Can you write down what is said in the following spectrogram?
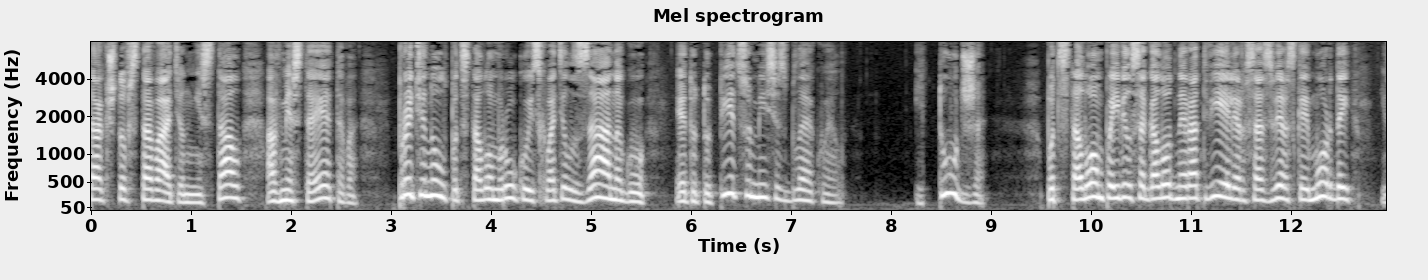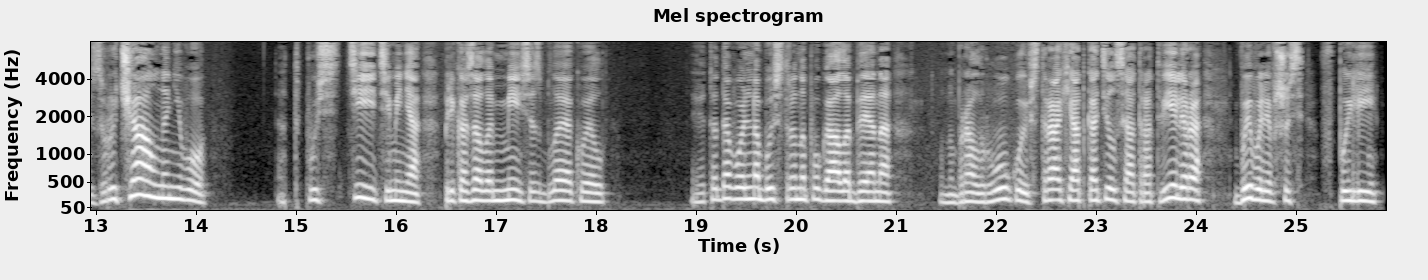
Так что вставать он не стал, а вместо этого протянул под столом руку и схватил за ногу эту тупицу миссис Блэквелл. И тут же под столом появился голодный ротвейлер со зверской мордой и зарычал на него. «Отпустите меня!» — приказала миссис Блэквелл. Это довольно быстро напугало Бена. Он убрал руку и в страхе откатился от ротвейлера, вывалившись в пыли.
